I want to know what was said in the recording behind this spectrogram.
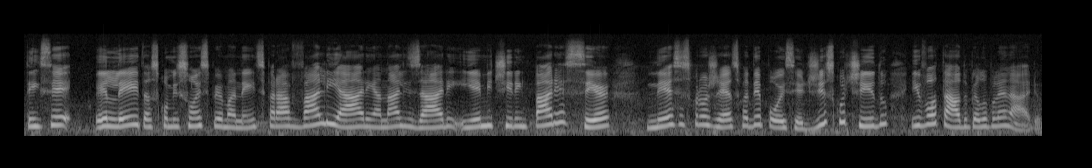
Tem que ser eleitas comissões permanentes para avaliarem, analisarem e emitirem parecer nesses projetos para depois ser discutido e votado pelo plenário.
